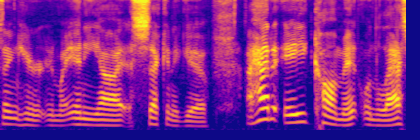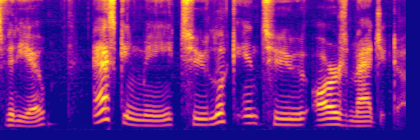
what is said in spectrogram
thing here in my NEI a second ago. I had a comment on the last video asking me to look into Ars Magica.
